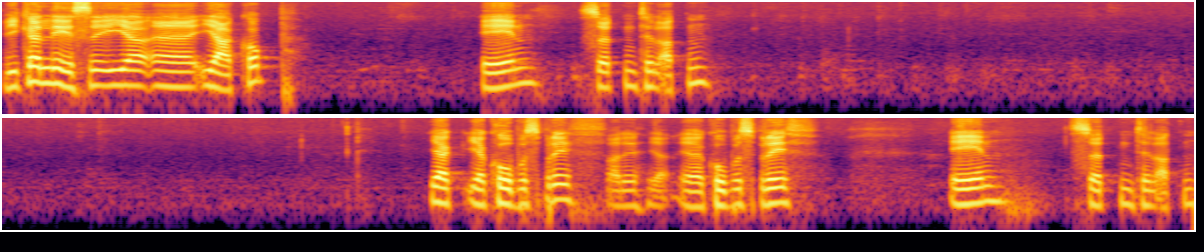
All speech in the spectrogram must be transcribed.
Vi kan lese i uh, Jakob 1, 17-18. Jakobus brev, er det Jakobus brev 1, 17-18.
